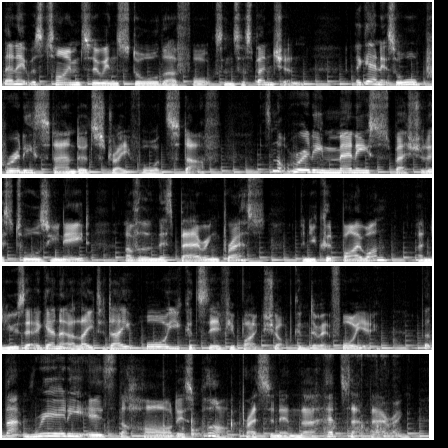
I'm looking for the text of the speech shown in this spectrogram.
Then it was time to install the forks and suspension. Again, it's all pretty standard, straightforward stuff. There's not really many specialist tools you need other than this bearing press, and you could buy one and use it again at a later date, or you could see if your bike shop can do it for you. But that really is the hardest part, pressing in the headset bearing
